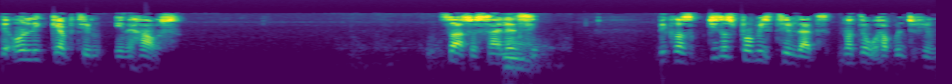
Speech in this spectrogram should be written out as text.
they only kept him in the house so as to silence him. Because Jesus promised him that nothing will happen to him.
